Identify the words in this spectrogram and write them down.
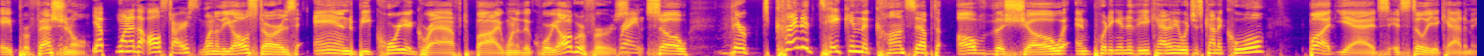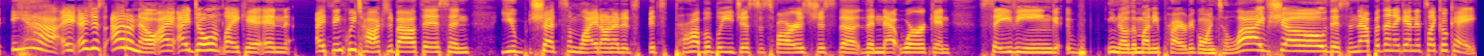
a professional, Yep. One of the all stars. one of the all stars, and be choreographed by one of the choreographers. Right. So they're kind of taking the concept of the show and putting it into the academy, which is kind of cool. But yeah, it's it's still the academy. Yeah, I, I just I don't know. I, I don't like it and I think we talked about this and you shed some light on it. It's it's probably just as far as just the the network and saving you know the money prior to going to live show, this and that. But then again, it's like okay,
